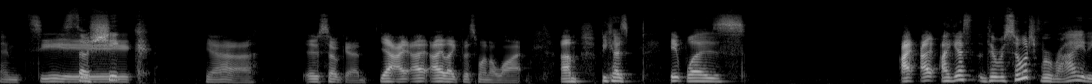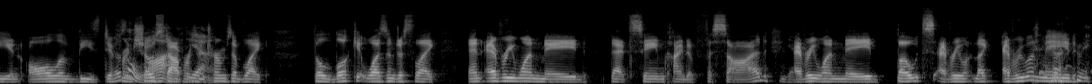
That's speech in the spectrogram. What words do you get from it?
Antique. So chic. Yeah, it was so good. Yeah, I I, I like this one a lot. Um, because it was. I, I, I guess there was so much variety in all of these different lot, showstoppers yeah. in terms of like the look. It wasn't just like, and everyone made that same kind of facade. Yeah. Everyone made boats. Everyone like everyone made. Mean,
